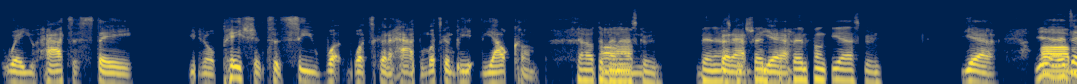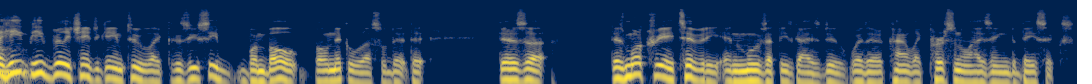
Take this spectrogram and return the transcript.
where you had to stay, you know, patient to see what what's going to happen, what's going to be the outcome. Shout out to Ben um, Askren. Ben Askren, ben, Askren, ben, yeah. Ben Funky Askren. Yeah, yeah, um, he he really changed the game too. Like because you see when Bo Bo Nickal wrestled, that that there's a there's more creativity in moves that these guys do where they're kind of like personalizing the basics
